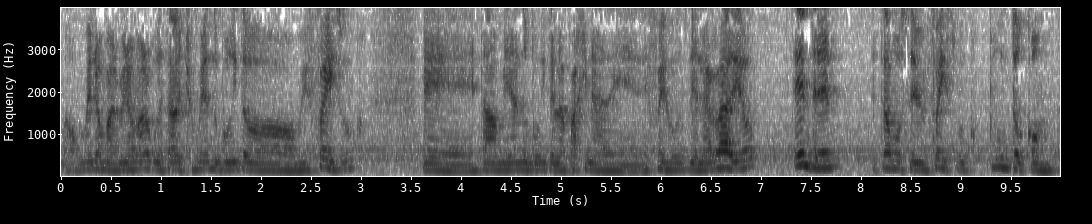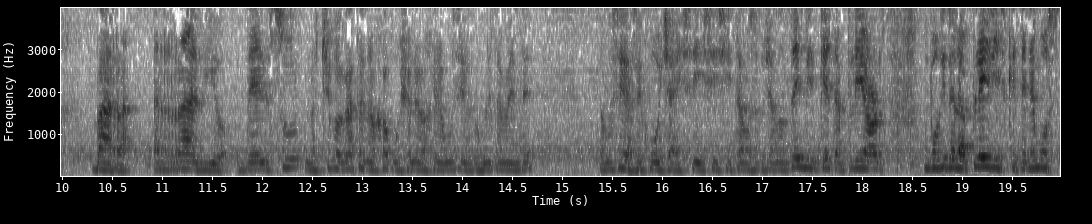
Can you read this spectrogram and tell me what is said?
No, menos mal, menos mal porque estaba chusmeando un poquito mi Facebook. Eh, estaba mirando un poquito la página de, de Facebook de la radio. Entren, Estamos en facebook.com barra radio del sur. Los chicos acá están enojados porque yo le bajé la música completamente. La música se escucha y sí, sí, sí, estamos escuchando David Guetta Play Art, un poquito la playlist que tenemos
